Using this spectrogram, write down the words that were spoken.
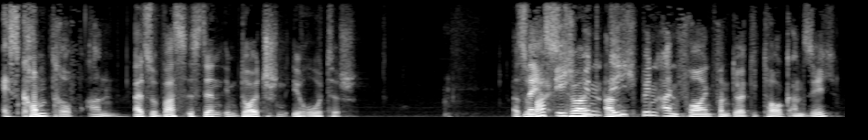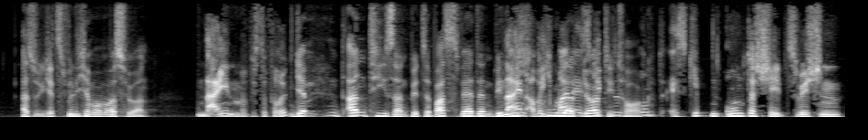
Es kommt drauf an. Also was ist denn im Deutschen erotisch? Also Naja, was ich, bin, an? ich bin ein Freund von Dirty Talk an sich. also jetzt will ich aber mal was hören. Nein, bist du verrückt? Ja, anteasern bitte. Was wäre denn wirklich Nein, aber ich meine, es Dirty gibt, Talk? einen, und, es gibt einen Unterschied zwischen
